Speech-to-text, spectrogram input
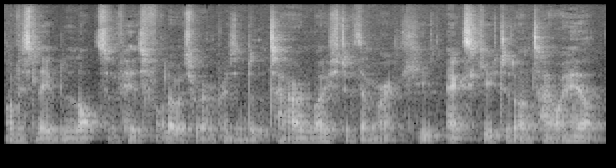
Obviously, lots of his followers were imprisoned at the Tower, and most of them were execu- executed on Tower Hill.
